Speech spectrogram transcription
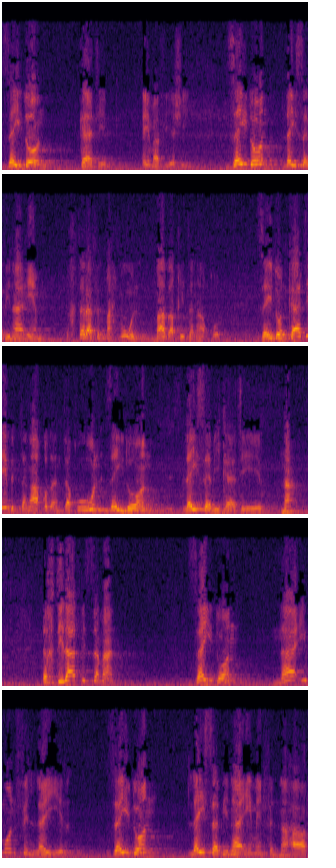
زيد كاتب. أي ما في شيء. زيد ليس بنائم. اختلف المحمول. ما بقي تناقض. زيد كاتب. التناقض أن تقول زيد ليس بكاتب. نعم. اختلاف الزمان. زيد نائم في الليل. زيد ليس بنائم في النهار.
